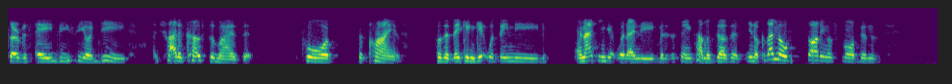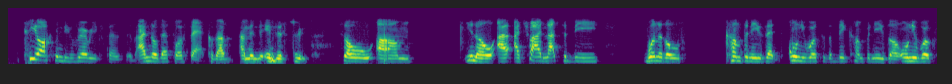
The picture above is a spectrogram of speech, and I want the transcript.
service A, B, C, or D, I try to customize it for the clients so that they can get what they need and I can get what I need, but at the same time, it doesn't, you know, because I know starting a small business, PR can be very expensive. I know that for a fact because I'm, I'm in the industry. So, um, you know, I, I try not to be one of those companies that only works with the big companies or only works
